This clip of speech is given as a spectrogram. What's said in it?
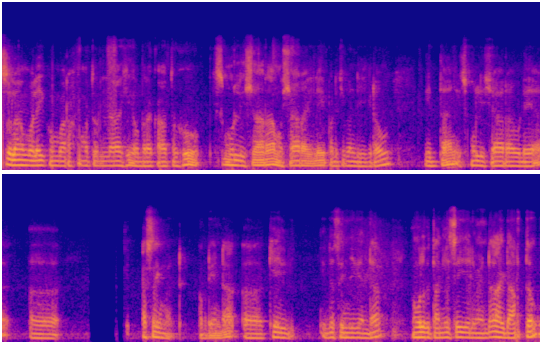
அஸ்லாம் வலைக்கம் வரமத்துல்லாஹி வபரகாத்துஹு. இஸ்முல் இஷாரா முஷாராயிலே படித்து கொண்டிருக்கிறோம் இதுதான் இஸ்முல் இஷாராவுடைய அசைன்மெண்ட் அப்படின்டா கேள்வி. இதை செஞ்சீங்கன்னா உங்களுக்கு தனியாக செய்ய வேண்டாம் இது அர்த்தம்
